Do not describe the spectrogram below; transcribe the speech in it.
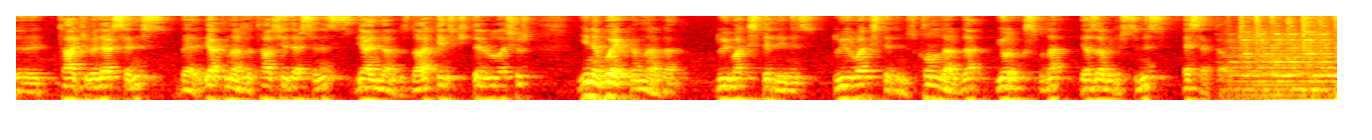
e, takip ederseniz ve yakınlarda tavsiye ederseniz yayınlarımız daha geniş kitlelere ulaşır. Yine bu ekranlardan duymak istediğiniz, duyurmak istediğiniz konularda yorum kısmına yazabilirsiniz. Esen kalın.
